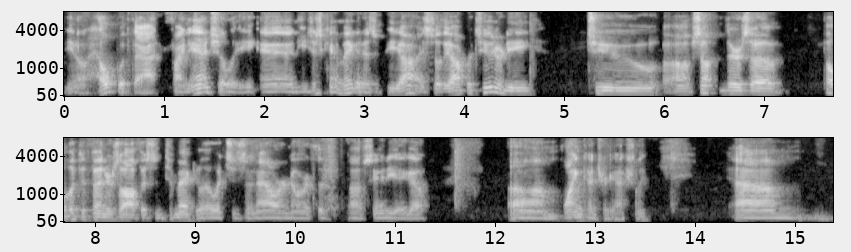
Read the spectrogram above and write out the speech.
you know help with that financially, and he just can't make it as a PI. So the opportunity to um, so there's a public defender's office in Temecula, which is an hour north of uh, San Diego, um, wine country actually. Um,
